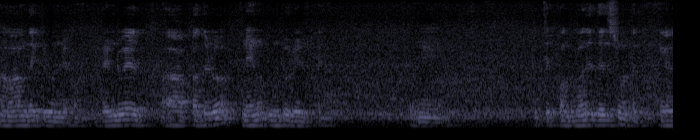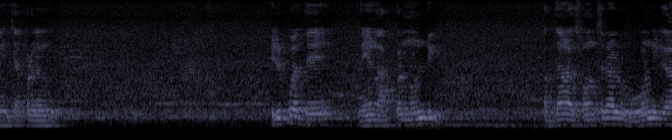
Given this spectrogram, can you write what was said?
మా నాన్న దగ్గర ఉండేవాడిని. రెండు వేల పదిలో నేను గుంటూరు వెళ్ళిపోయాను. కొన్ని కొంతమంది తెలిసి ఉంటుంది ఇక నేను చెప్పడం ఎందుకు? వెళ్ళిపోతే నేను అక్కడి నుండి పద్నాలుగు సంవత్సరాలు ఓన్లీగా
